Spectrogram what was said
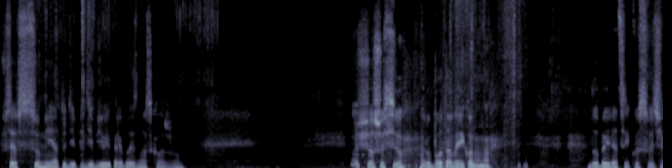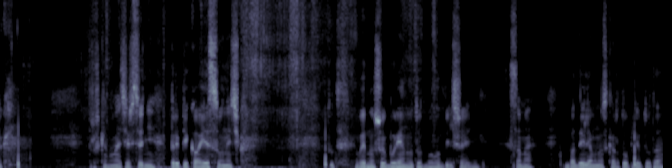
все в сумі я тоді підіб'ю і приблизно скажу вам. Ну що ж, ось робота виконана. Добив я цей кусочок. Трошки на вечір сьогодні припікає сонечко. Тут видно, що буряну тут було більше і саме бадилля воно з картоплі тут а,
